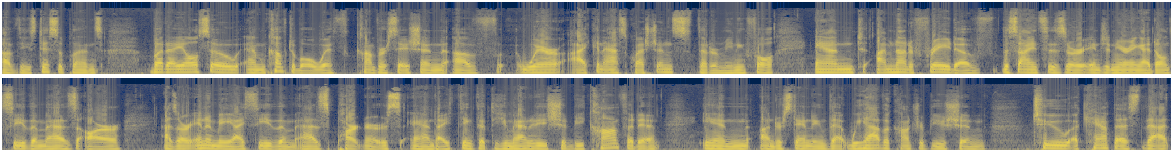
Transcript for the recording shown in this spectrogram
of these disciplines, but I also am comfortable with conversation of where I can ask questions that are meaningful, and I'm not afraid of the sciences or engineering. I don't see them as our as our enemy. I see them as partners, and I think that the humanities should be confident in understanding that we have a contribution to a campus that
